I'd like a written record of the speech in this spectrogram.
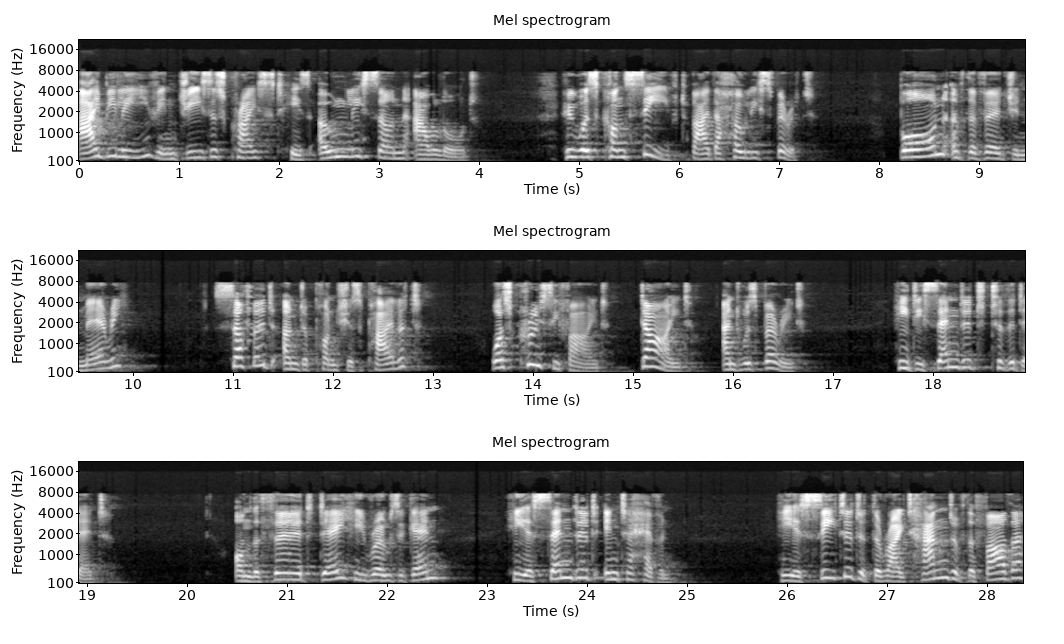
I believe in Jesus Christ, his only Son, our Lord, who was conceived by the Holy Spirit, born of the Virgin Mary, suffered under Pontius Pilate, was crucified, died, and was buried. He descended to the dead. On the third day he rose again. He ascended into heaven. He is seated at the right hand of the Father,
